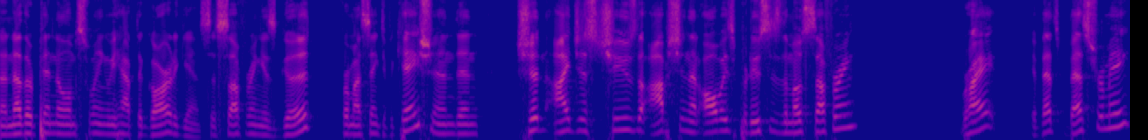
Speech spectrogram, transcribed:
another pendulum swing we have to guard against. If suffering is good for my sanctification, then Shouldn't I just choose the option that always produces the most suffering? Right? If that's best for me?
